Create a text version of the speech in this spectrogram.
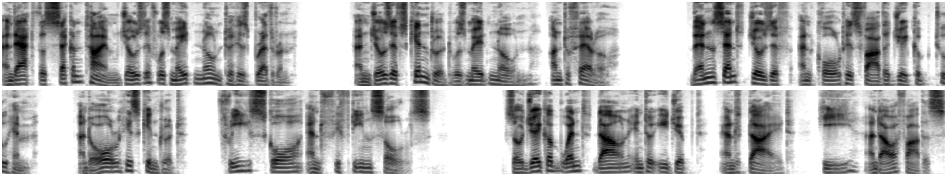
And at the second time Joseph was made known to his brethren, and Joseph's kindred was made known unto Pharaoh. Then sent Joseph and called his father Jacob to him, and all his kindred, threescore and fifteen souls. So Jacob went down into Egypt and died, he and our fathers,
